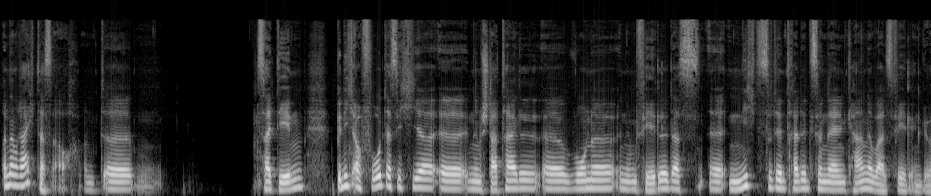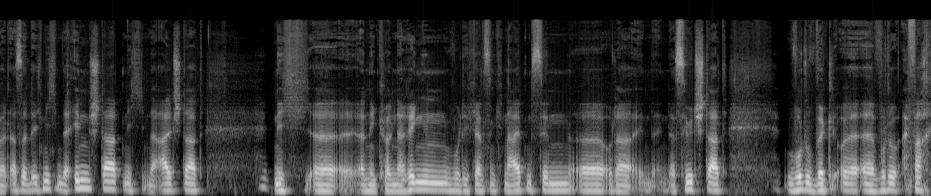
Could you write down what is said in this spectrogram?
Und dann reicht das auch. Und äh, seitdem bin ich auch froh, dass ich hier äh, in einem Stadtteil äh, wohne, in einem Fädel, das äh, nicht zu den traditionellen Karnevalsfädeln gehört. Also nicht in der Innenstadt, nicht in der Altstadt, nicht äh, an den Kölner Ringen, wo die ganzen Kneipen sind, äh, oder in, in, der Südstadt, wo du wirklich, äh, wo du einfach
